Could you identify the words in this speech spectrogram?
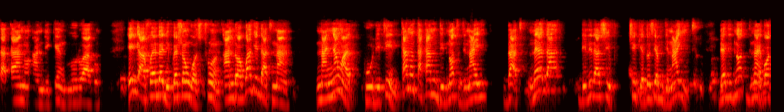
Takano and the King Guru Agu. Ị ga-afụ ebe the question was thrown and ọ gwa gị that na na nyanwa kwuru the thing. Kanu Takano did not deny that. Neither the leadership Chike Dosiem deny it. They did not deny, but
